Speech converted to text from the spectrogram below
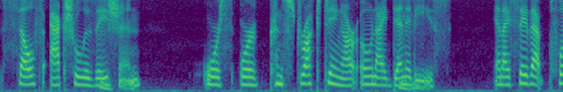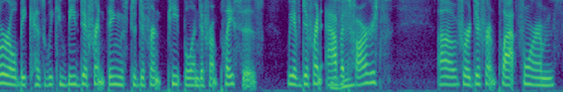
self actualization mm. or or constructing our own mm-hmm. identities. And I say that plural because we can be different things to different people in different places. We have different mm-hmm. avatars uh, for different platforms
